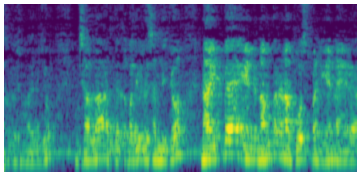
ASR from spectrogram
சந்தோஷமா இருக்கும் இன்ஷால்லா அடுத்தடுத்த பதிவில் சந்திச்சோம். நான் இப்ப என் நம்பரை நான் போஸ்ட் பண்ணியேன் நான் என்னோட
